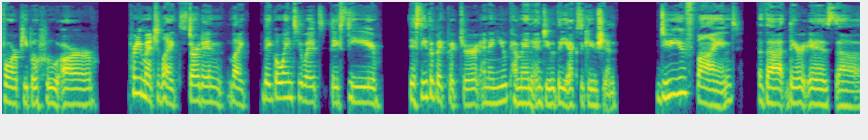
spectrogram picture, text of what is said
for people who are pretty much like starting, like they go into it, they see, they see the big picture and then you come in and do the execution. Do you find that there is uh,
